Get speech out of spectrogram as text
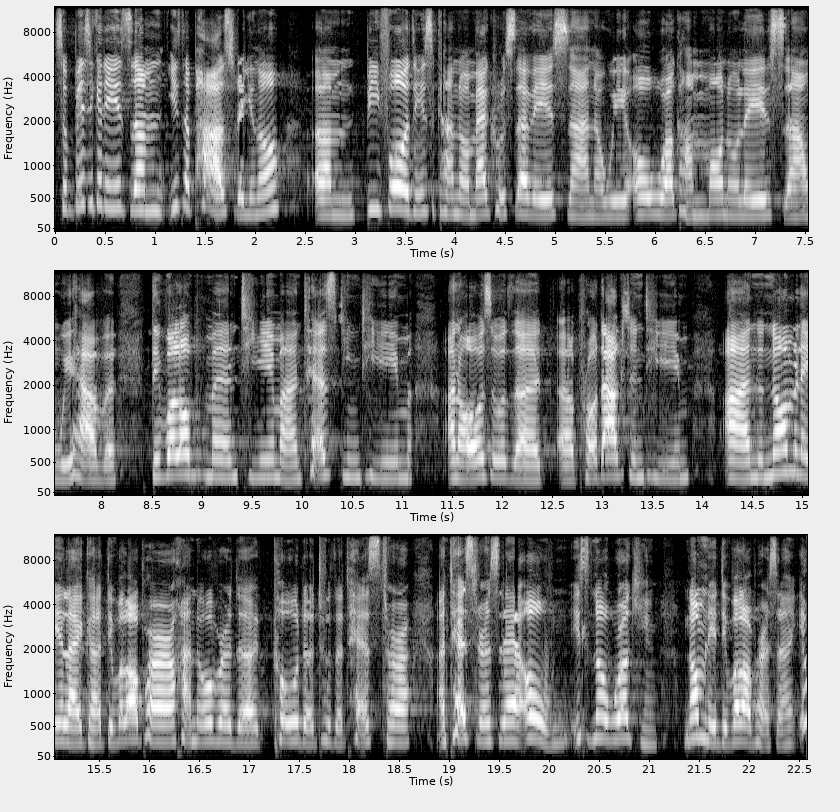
So basically, it's, um, in the past, you know, um, before this kind of microservice, and we all work on monoliths, and we have a development team and testing team, and also the uh, production team. And normally, like a developer hand over the code to the tester, and tester say, oh, it's not working. Normally, developers say, it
